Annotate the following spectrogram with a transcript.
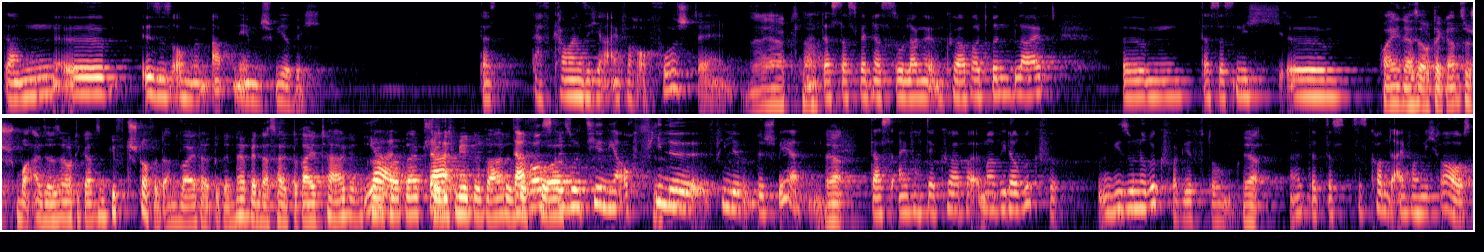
dann äh, ist es auch mit dem Abnehmen schwierig. Das, das kann man sich ja einfach auch vorstellen. Naja, klar. Dass das, wenn das so lange im Körper drin bleibt, ähm, dass das nicht. Ähm, vor allem, da ist auch der ganze Schma also sind auch die ganzen Giftstoffe dann weiter drin. Ne? Wenn das halt drei Tage im Körper ja, bleibt, stelle ich mir gerade so vor. Daraus resultieren ja auch viele, viele Beschwerden. Ja. Dass einfach der Körper immer wieder rückf wie so eine Rückvergiftung. Ja. Das, das, das kommt einfach nicht raus.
